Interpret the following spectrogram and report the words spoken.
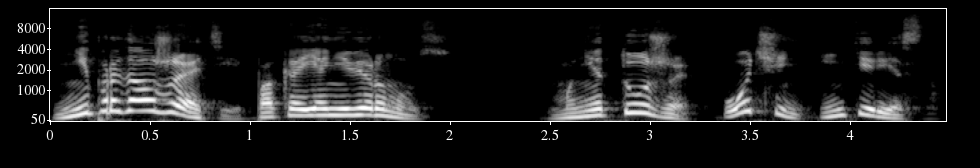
Не продолжайте, пока я не вернусь. Мне тоже очень интересно.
